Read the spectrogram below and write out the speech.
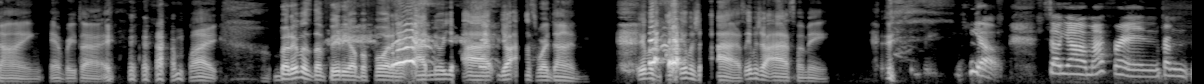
dying every time. I'm like, but it was the video before that. I knew your eyes, your eyes were done. It was it was your eyes. It was your eyes for me. Yo. So y'all, my friend from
